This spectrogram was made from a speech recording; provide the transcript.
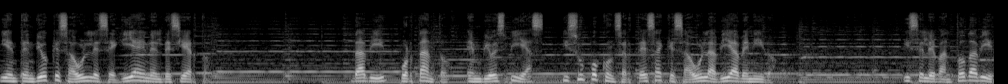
y entendió que Saúl le seguía en el desierto. David, por tanto, envió espías, y supo con certeza que Saúl había venido. Y se levantó David,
